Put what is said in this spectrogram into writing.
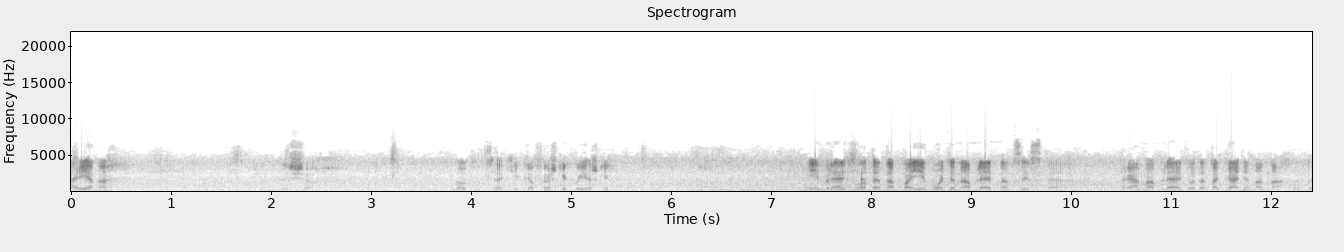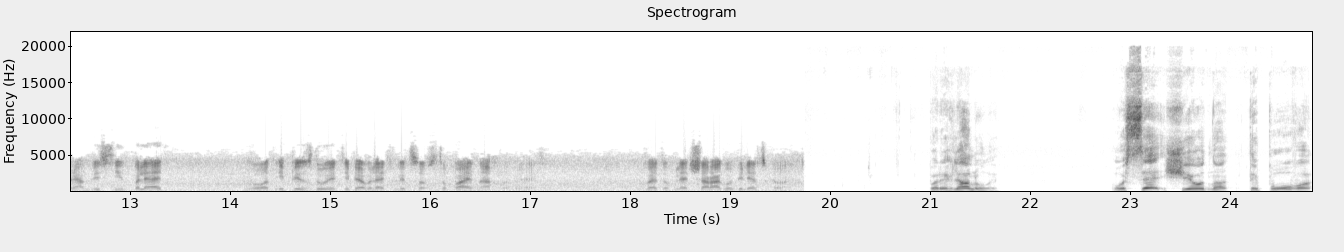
арена. Что тут еще? Ну, тут всякие кафешки, хуешки. И, блядь, вот эта поеботина, блядь, нацистская. Прямо, блядь, вот эта гадина нахуй. Прям висит, блядь. Вот, и пиздует тебя, блядь, в лицо. Вступай нахуй, блядь. В эту, блядь, шарагу Белецкого. Переглянули? Ось це ще одна типова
